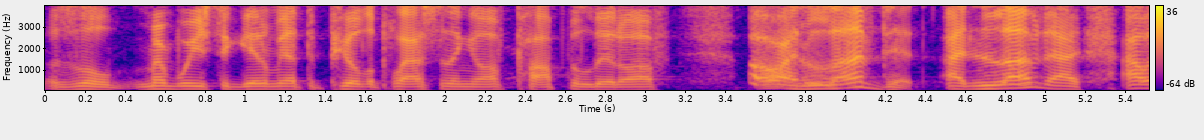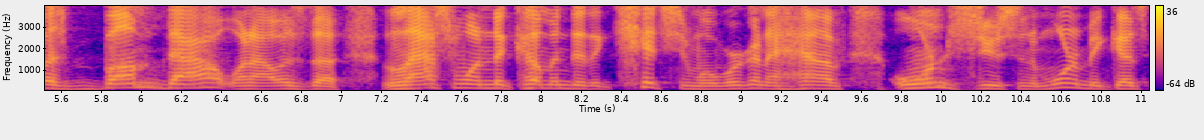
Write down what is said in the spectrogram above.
Those little, remember we used to get them, we had to peel the plastic thing off, pop the lid off. Oh, I loved it. I loved it. I, I was bummed out when I was the last one to come into the kitchen when we're going to have orange juice in the morning because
